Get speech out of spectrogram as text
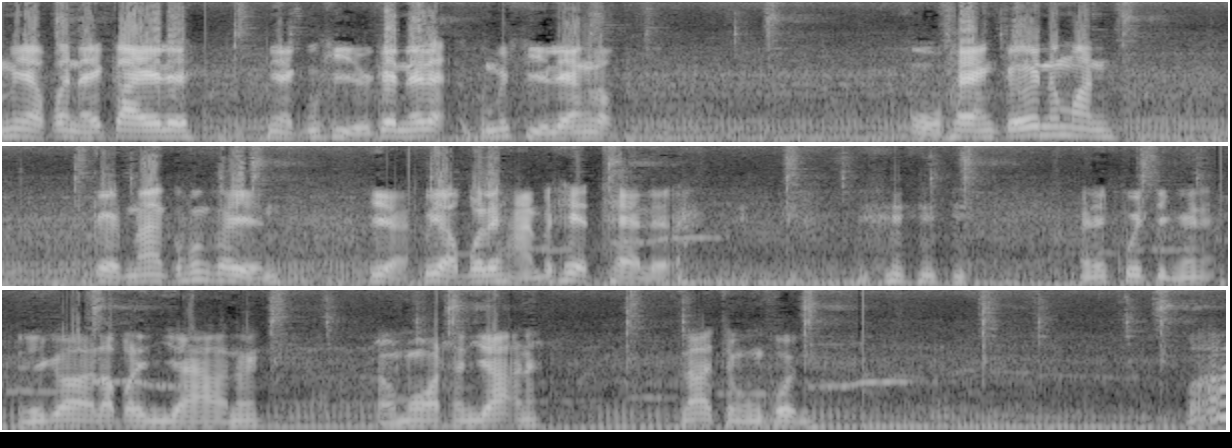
ไม่อยากไปไหนไกลเลย เนี่ยกูขี่อยู่แค่นี้แหละกูไม่ขี่แรงหรอกโอ้แพงเกินน้ำมัน เกิดมาก็เพิ่งเคยเห็นเฮียกูอยากบริหารประเทศแทนเลย อันนี้พูดจริงไหมเนี่ยอันนี้ก็รับปริญญาเนาะแถวมอธัญญะนะราชมงคลว้า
